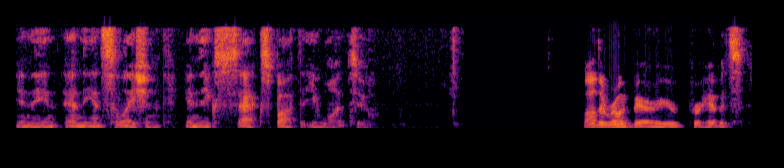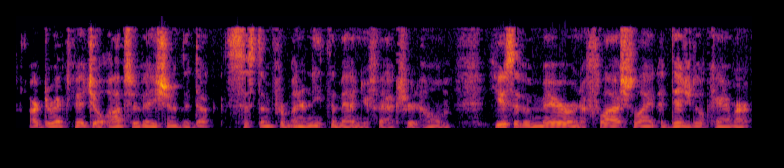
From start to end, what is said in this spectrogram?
in the, and the insulation in the exact spot that you want to. While the rodent barrier prohibits our direct visual observation of the duct system from underneath the manufactured home, use of a mirror and a flashlight, a digital camera,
